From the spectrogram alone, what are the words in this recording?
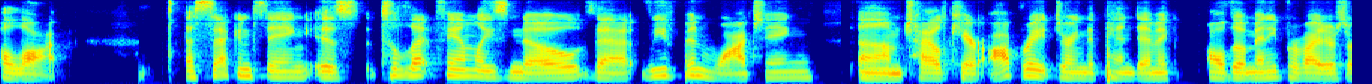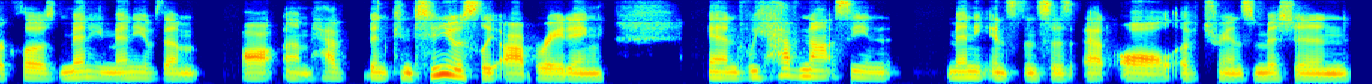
a lot. A second thing is to let families know that we've been watching um, childcare operate during the pandemic. Although many providers are closed, many, many of them um, have been continuously operating, and we have not seen many instances at all of transmission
